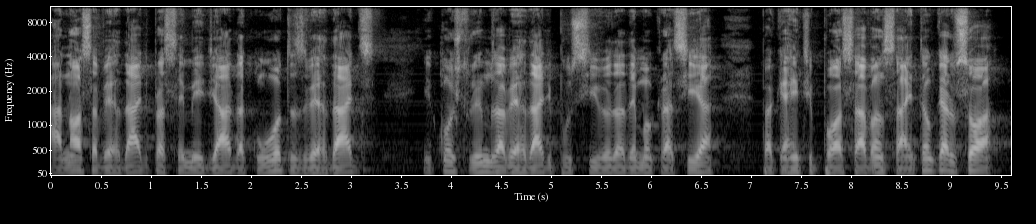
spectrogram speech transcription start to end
a nossa verdade para ser mediada com outras verdades e construirmos a verdade possível da democracia para que a gente possa avançar. Então, quero só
